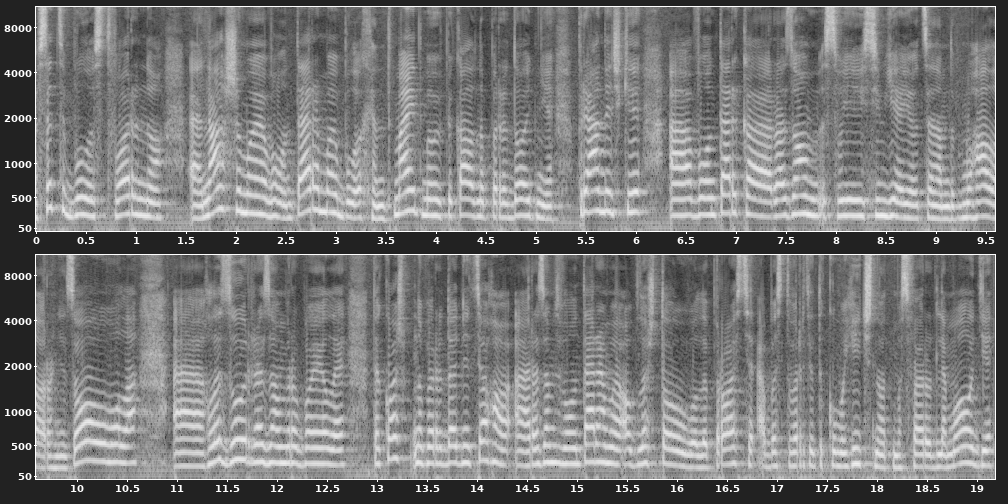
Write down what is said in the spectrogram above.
Все це було створено нашими волонтерами. Було хендмейд. Ми випікали напередодні прянички. А волонтерка разом з своєю сім'єю це нам допомагала, організовувала. Е, Глазур разом робили. Також напередодні цього е, разом з волонтерами облаштовували простір, аби створити таку магічну атмосферу для молоді,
